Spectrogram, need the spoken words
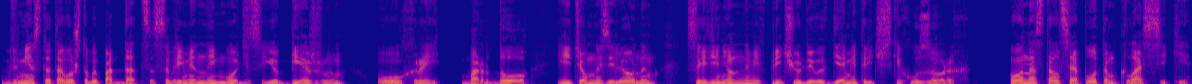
Вместо того, чтобы поддаться современной моде с ее бежевым, охрой, бордо и темно-зеленым, соединенными в причудливых геометрических узорах, он остался оплотом классики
